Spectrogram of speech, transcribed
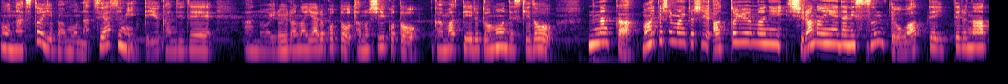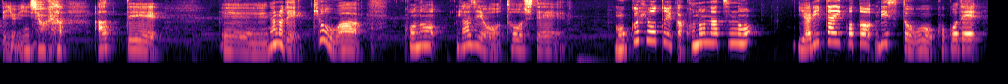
もう夏といえばもう夏休みっていう感じであのいろいろなやること楽しいことを頑張っていると思うんですけどなんか毎年毎年あっという間に知らない間にスンって終わっていってるなっていう印象が あって、えー、なので今日はこのラジオを通して目標というかこの夏のやりたいことリストをここで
